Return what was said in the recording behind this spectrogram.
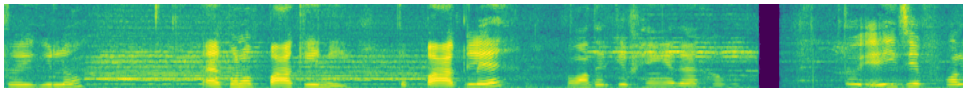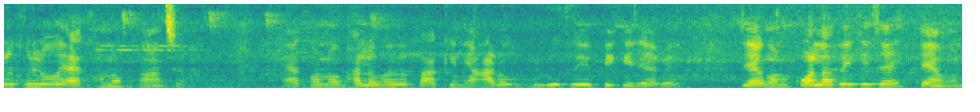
তো এইগুলো এখনও পাকেনি। তো পাকলে তোমাদেরকে ভেঙে দেখাবো। তো এই যে ফলগুলো এখনও কাঁচা এখনও ভালোভাবে পাকেনি আরও হলুদ হয়ে পেকে যাবে, যেমন কলা পেকে যায় তেমন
